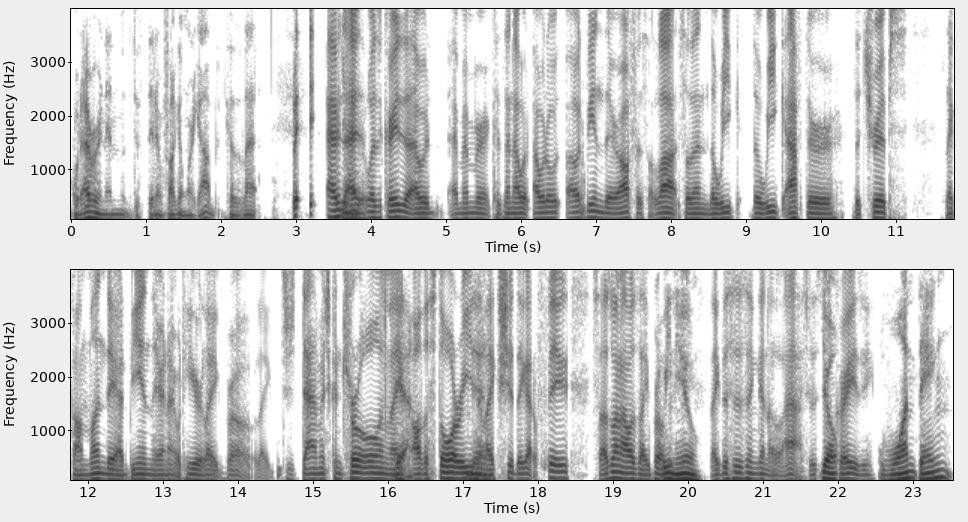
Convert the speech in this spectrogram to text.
whatever," and then it just didn't fucking work out because of that. It- it- I, You I was crazy. I would I remember because then I would I would I would be in their office a lot. So then the week the week after the trips, like on Monday, I'd be in there and I would hear like bro like just damage control and like Yeah. all the stories Yeah. and like shit they gotta fix. So that's when I was like, bro, we knew like this isn't gonna last. It's Yo. crazy. one thing,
